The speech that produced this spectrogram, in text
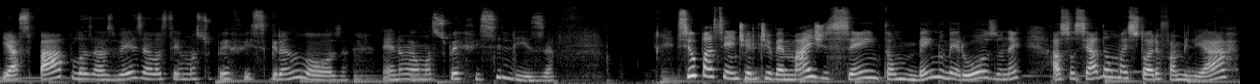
E as pápulas, às vezes, elas têm uma superfície granulosa, né, não é uma superfície lisa. Se o paciente ele tiver mais de 100, então bem numeroso, né, associado a uma história familiar,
